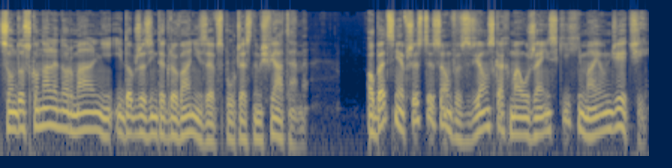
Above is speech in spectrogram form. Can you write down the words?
Są doskonale normalni i dobrze zintegrowani ze współczesnym światem. Obecnie wszyscy są w związkach małżeńskich i mają dzieci.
